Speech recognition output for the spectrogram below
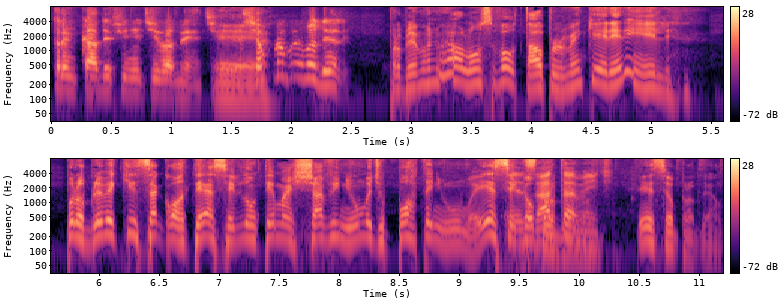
trancar definitivamente. É. Esse é o problema dele. O problema não é o Alonso voltar, o problema é quererem ele. O problema é que isso acontece, ele não tem mais chave nenhuma de porta nenhuma. Esse é, é o problema. Exatamente. Esse é o problema.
